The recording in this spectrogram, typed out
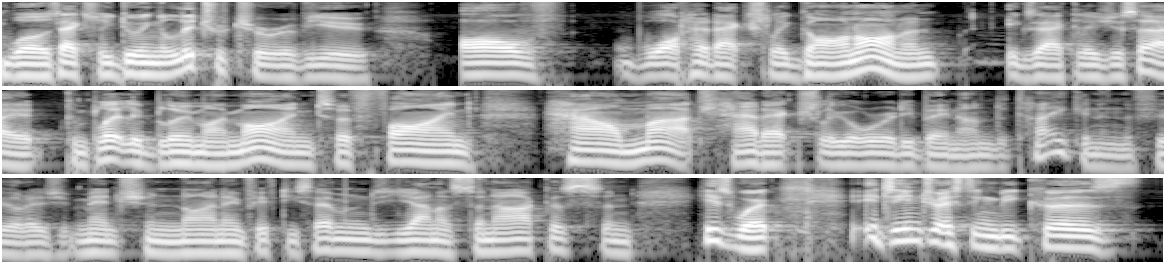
was actually doing a literature review of what had actually gone on. And exactly as you say, it completely blew my mind to find how much had actually already been undertaken in the field. As you mentioned, 1957, Iannis Xenakis and his work. It's interesting because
